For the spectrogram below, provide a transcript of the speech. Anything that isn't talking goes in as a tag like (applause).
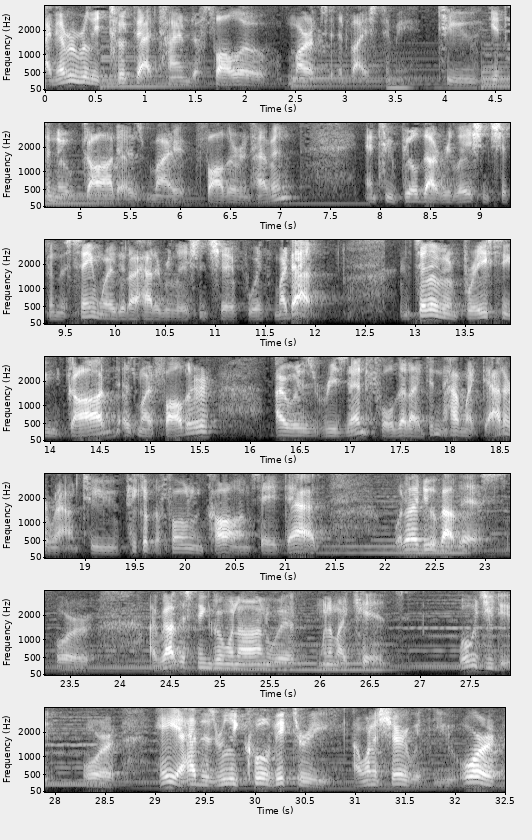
I never really took that time to follow Mark's advice to me, to get to know God as my Father in heaven, and to build that relationship in the same way that I had a relationship with my dad. Instead of embracing God as my Father, I was resentful that I didn't have my dad around to pick up the phone and call and say, Dad, what do I do about this? Or, I've got this thing going on with one of my kids. What would you do? Or, hey, I had this really cool victory. I want to share it with you. Or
